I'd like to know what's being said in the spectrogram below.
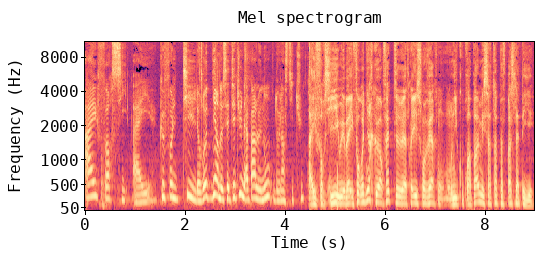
I4CI. Que faut-il retenir de cette étude à part le nom de l'institut I4CI, oui, bah, il faut retenir qu'en fait, la transition verte, on n'y coupera pas, mais certains peuvent pas se la payer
